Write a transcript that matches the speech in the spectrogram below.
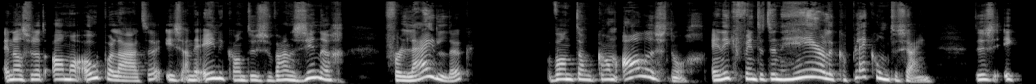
En als we dat allemaal openlaten, is aan de ene kant dus waanzinnig verleidelijk, want dan kan alles nog. En ik vind het een heerlijke plek om te zijn. Dus ik,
